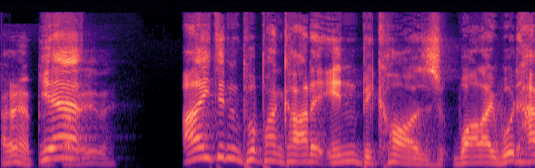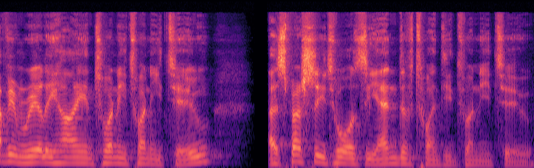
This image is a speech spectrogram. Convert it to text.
I don't have Yeah. Either. I didn't put Pancada in because while I would have him really high in 2022, especially towards the end of 2022,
